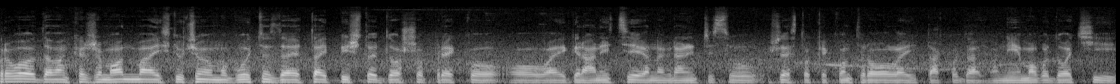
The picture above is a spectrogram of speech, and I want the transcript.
Prvo da vam kažem odmah, isključujemo mogućnost da je taj pištolj došao preko ovaj, granice, jer na granici su žestoke kontrole i tako dalje. On nije mogao doći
